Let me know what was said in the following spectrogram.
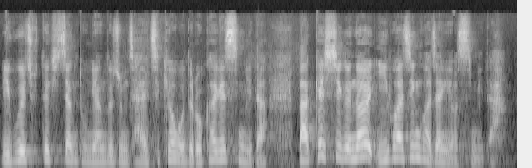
미국의 주택시장 동향도 좀 잘 지켜보도록 하겠습니다. 마켓 시그널 이화진 과장이었습니다.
